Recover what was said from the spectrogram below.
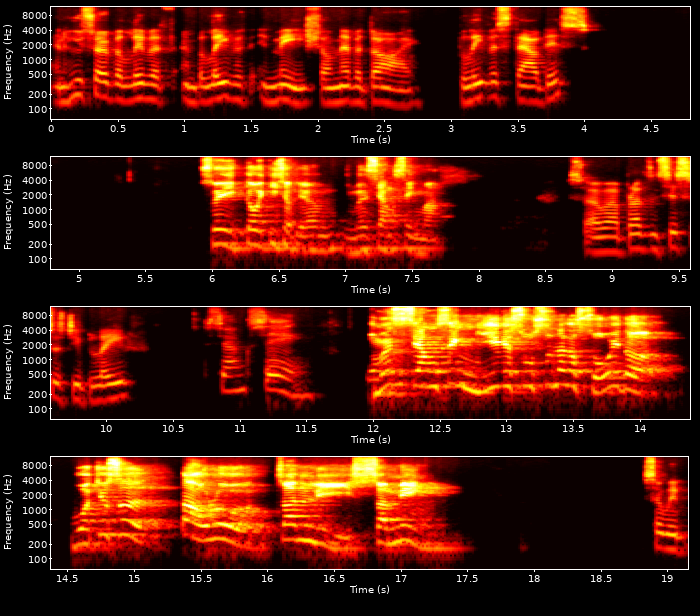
And whosoever liveth and believeth in me shall never die. Believest thou this? 所以各位弟兄姐妹，你们相信吗？ So, uh, brothers and sisters, do you believe? 相信我们相信耶稣是那个所谓的“我就是道路、真理、生命 So we,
